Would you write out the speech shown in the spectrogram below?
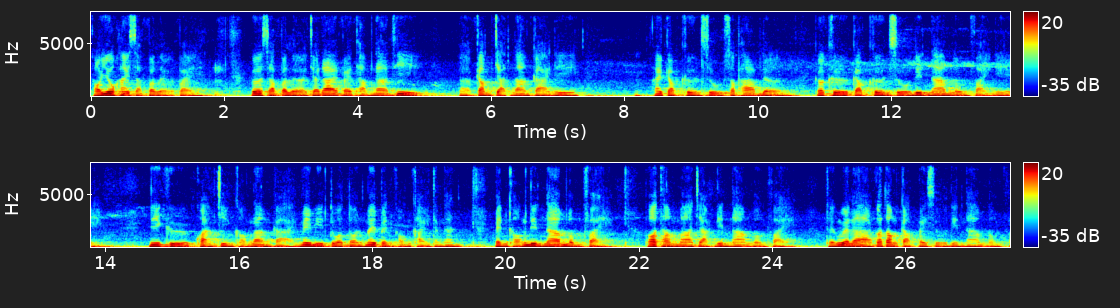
เขายกให้สับเปลอไป เพื่อสับเปลอจะได้ไปทำหน้าที่กำจัดร่างกายนี้ ให้กลับคืนสู่สภาพเดิม ก็คือกลับคืนสู่ดินน้ำลมไฟนี่เองนี่คือความจริงของร่างกายไม่มีตัวตนไม่เป็นของใครทั้งนั้น เป็นของดินน้ำลมไฟ เพราะทำมาจากดินน้ำลมไฟ ถึงเวลาก็ต้องกลับไปสู่ดินน้ำลมไฟ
